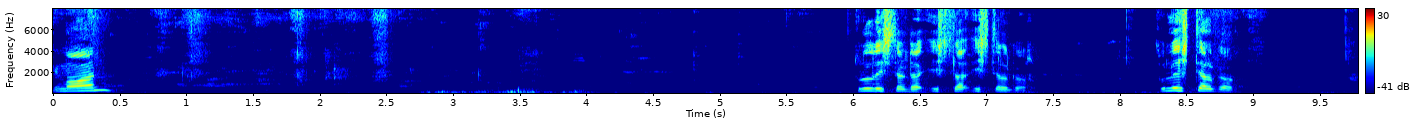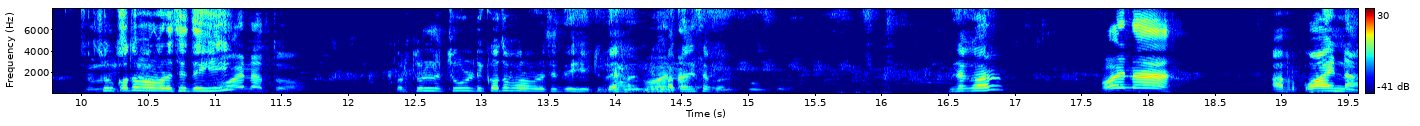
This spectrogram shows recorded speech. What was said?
ইমন? তুলে স্টাইলটা স্টাইল স্টাইল কর। তুলে স্টাইল কর। চুল কত বড় হয়েছে দেখি? হয় না তো। তোর চুল চুলটি কত বড় হয়েছে দেখি একটু দেখা। মাথা নিচে কর। নিচে কর। হয় না। আবার কয় না?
